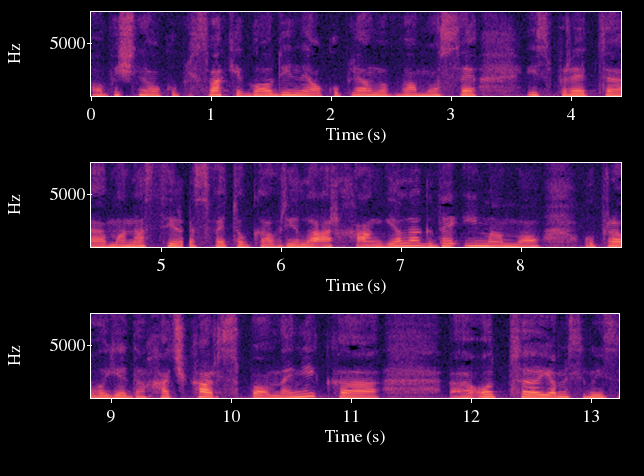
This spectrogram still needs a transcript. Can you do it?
obično svake godine okupljavamo se ispred e, manastira Svetog Gavrila Arhangela, gde imamo upravo jedan hačkar spomenik e, e, od, ja mislim, iz,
